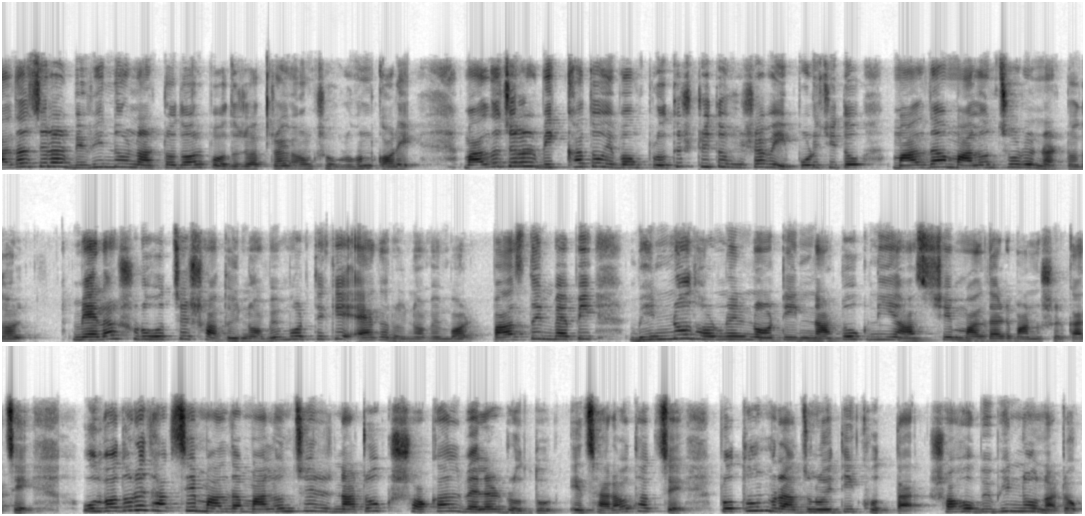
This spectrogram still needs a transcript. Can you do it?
মালদা জেলার বিভিন্ন নাট্যদল পদযাত্রায় অংশগ্রহণ করে। মালদা জেলার বিখ্যাত এবং প্রতিষ্ঠিত হিসাবেই পরিচিত মালদা মালঞ্চর নাট্যদল। মেলা শুরু হচ্ছে সাতই নভেম্বর থেকে এগারোই নভেম্বর। পাঁচ দিন ব্যাপী ভিন্ন ধরনের নটি নাটক নিয়ে আসছে মালদার মানুষের কাছে। উদ্বোধনে থাকছে মালদা মালঞ্চের নাটক সকাল বেলার রোদ্দুর। এছাড়াও থাকছে প্রথম রাজনৈতিক হত্যা সহ বিভিন্ন নাটক।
